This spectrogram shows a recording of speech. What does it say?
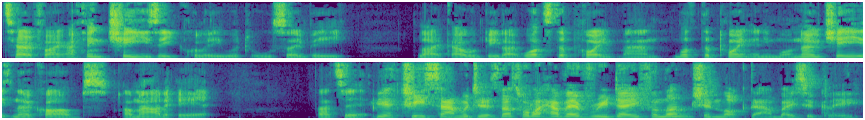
terrifying. I think cheese equally would also be like I would be like, what's the point, man? What's the point anymore? No cheese, no carbs. I'm out of here. That's it. Yeah, cheese sandwiches. That's what I have every day for lunch in lockdown, basically.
